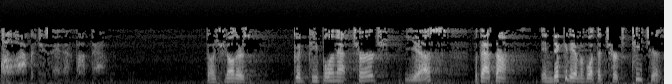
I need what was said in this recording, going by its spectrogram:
Oh, how could you say that about them? Don't you know there's good people in that church? Yes, but that's not indicative of what the church teaches.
